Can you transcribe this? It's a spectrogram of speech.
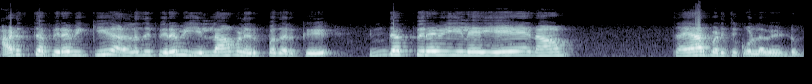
அடுத்த பிறவிக்கு அல்லது பிறவி இல்லாமல் இருப்பதற்கு இந்த பிறவியிலேயே நாம் தயார்படுத்தி கொள்ள வேண்டும்.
